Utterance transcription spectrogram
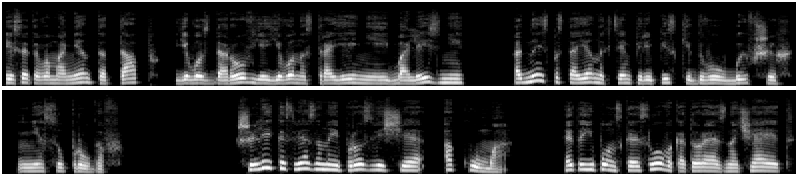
и с этого момента Тап, его здоровье, его настроение и болезни — одна из постоянных тем переписки двух бывших несупругов. Шилейка связано и прозвище Акума. Это японское слово, которое означает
